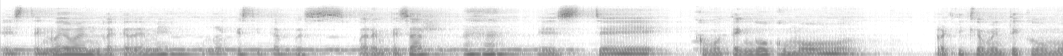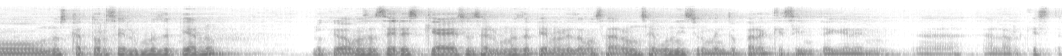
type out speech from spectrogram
este, nueva en la academia. Una orquestita, pues, para empezar. Ajá. Este, como tengo como prácticamente como unos 14 alumnos de piano, lo que vamos a hacer es que a esos alumnos de piano les vamos a dar un segundo instrumento para que se integren a, a la orquesta.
